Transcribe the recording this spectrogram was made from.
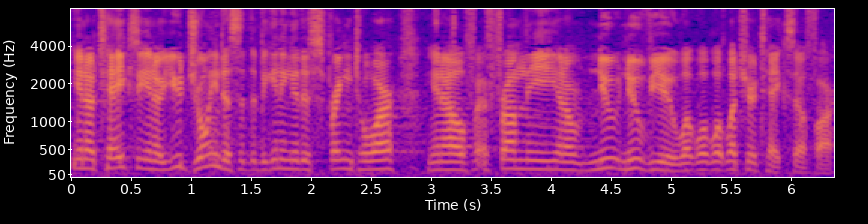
you know, takes. You know, you joined us at the beginning of this spring tour. You know, from the you know new new view. What, what what's your take so far?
